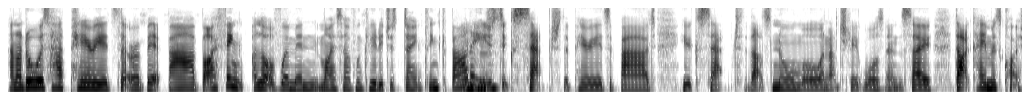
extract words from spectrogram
And I'd always had periods that were a bit bad. But I think a lot of women, myself included, just don't think about it. You just accept that periods are bad. You accept that that's normal, and actually, it wasn't. So that came as quite a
